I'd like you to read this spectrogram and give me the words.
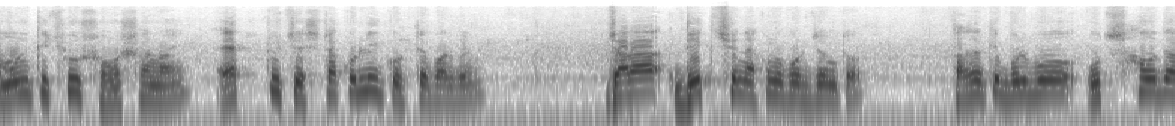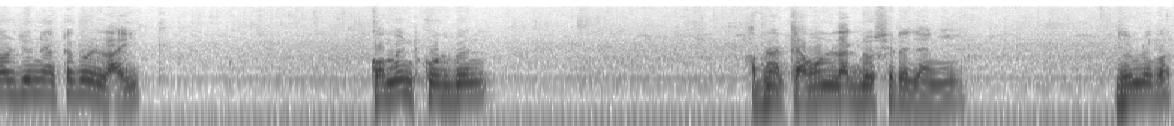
এমন কিছু সমস্যা নয়, একটু চেষ্টা করলেই করতে পারবেন। যারা দেখছেন এখনও পর্যন্ত, তাদেরকে বলব উৎসাহ দেওয়ার জন্য একটা করে লাইক কমেন্ট করবেন। আপনার কেমন লাগল সেটা জানিয়ে। ধন্যবাদ।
